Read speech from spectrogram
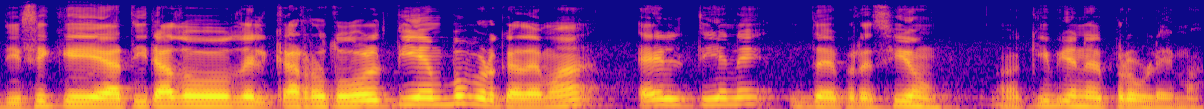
dice que ha tirado del carro todo el tiempo porque además él tiene depresión. Aquí viene el problema.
